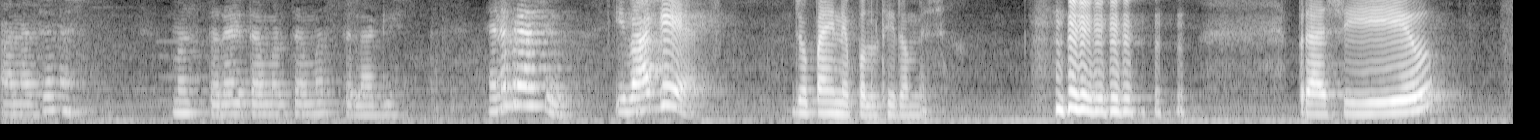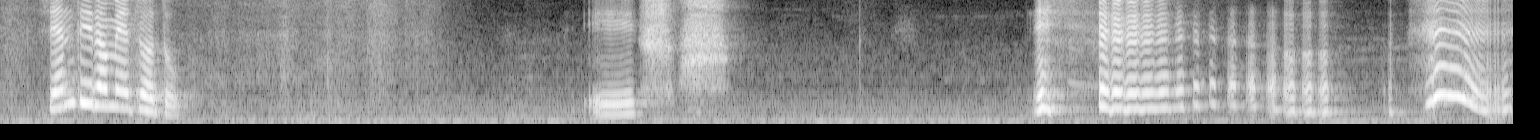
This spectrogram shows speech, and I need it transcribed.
આના છે ને, મસ્ત રાયતા મરચાં મસ્ત લાગે. હે ને પ્રાસુ એ વાગે? જો પાઇનેપલથી રમે છે. પ્રાશિવ, શેનથી રમે છો તું? એ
